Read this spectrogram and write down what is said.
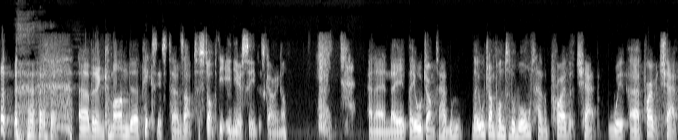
uh, but then Commander Pixis turns up to stop the idiocy that's going on. And then they, they all jump to have they all jump onto the wall to have a private chat with uh, private chat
